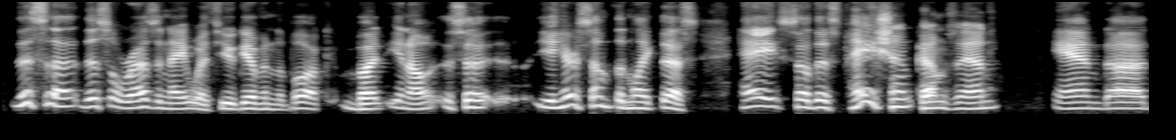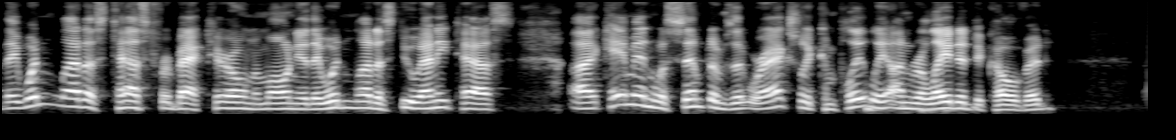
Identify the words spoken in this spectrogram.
this uh, this will resonate with you given the book but you know so you hear something like this hey so this patient comes in and uh, they wouldn't let us test for bacterial pneumonia. They wouldn't let us do any tests. Uh, came in with symptoms that were actually completely unrelated to covid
